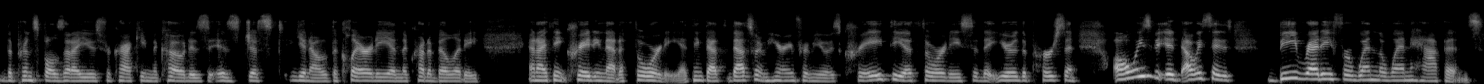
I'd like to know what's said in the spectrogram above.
the principles that I use for cracking the code is is just you know the clarity and the credibility, and I think creating that authority. I think that's that's what I'm hearing from you is create the authority so that you're the person. Always, be, it, I always say this: be ready for when the when happens.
